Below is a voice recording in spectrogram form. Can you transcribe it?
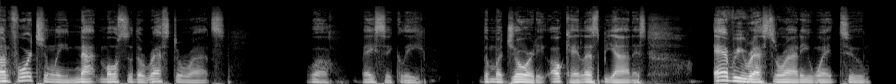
Unfortunately, not most of the restaurants, well, basically, the majority, okay, let's be honest, every restaurant he went to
